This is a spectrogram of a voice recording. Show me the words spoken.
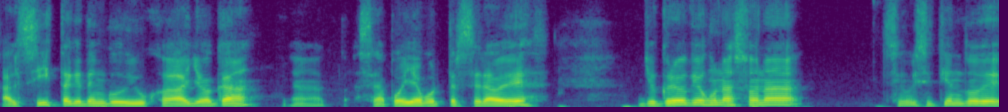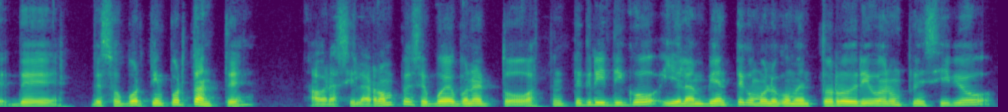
alcista que tengo dibujada yo acá. Se apoya por tercera vez. Yo creo que es una zona, sigo insistiendo, de, de soporte importante. Ahora, si la rompe, se puede poner todo bastante crítico y el ambiente, como lo comentó Rodrigo en un principio,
